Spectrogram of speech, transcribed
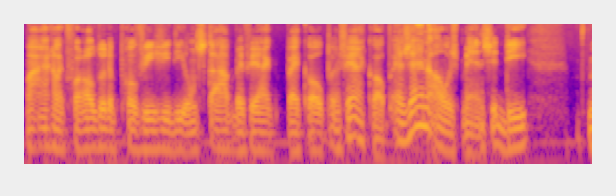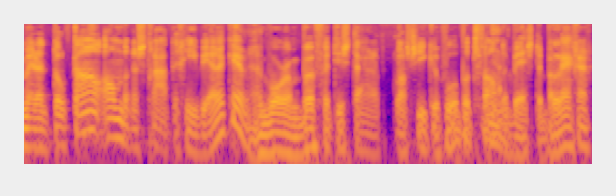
maar eigenlijk vooral door de provisie... die ontstaat bij, bij koop en verkoop. Er zijn overigens mensen die met een totaal andere strategie werken. Warren Buffett is daar het klassieke voorbeeld van. De beste belegger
